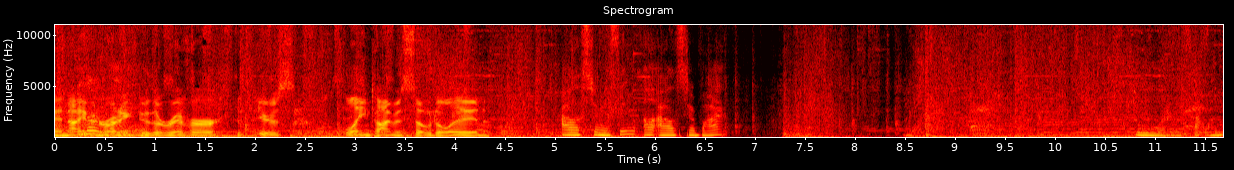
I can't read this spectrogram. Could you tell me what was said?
And not even running through the river. It's yours. Lane time is so delayed. Alistar missing? Oh, Alistar bot. Ooh, I missed that one.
